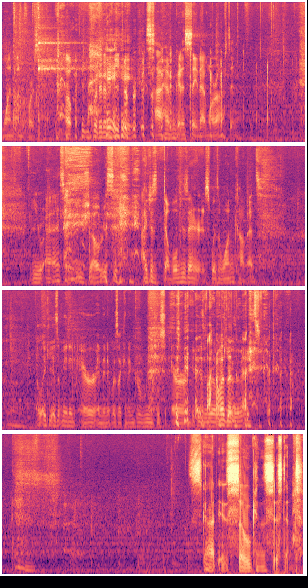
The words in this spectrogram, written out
one unforced. Oh, put it in the universe. I'm gonna say that more often. You ask and you shall receive. I just doubled his errors with one comment. I like he hasn't made an error and then it was like an egregious error because you Bottom were of the like, net. Scott is so consistent.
